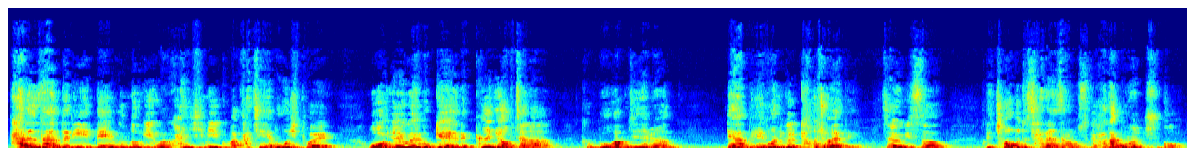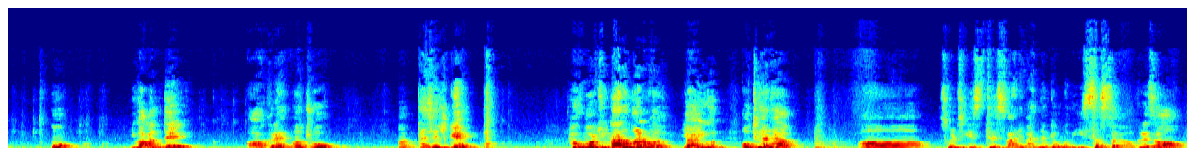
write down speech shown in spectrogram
다른 사람들이 내 운동기구에 관심이 있고 막 같이 해보고 싶어해. 어, 야, 이거 해볼게. 근데 끈이 없잖아. 그럼 뭐가 문제냐면 내가 매번 이걸 켜줘야 돼. 자, 여기 있어. 근데 처음부터 잘하는 사람 없으니까 하다 보면 죽어. 어? 이거 안 돼. 아, 그래? 어, 줘. 아, 다시 해줄게. 하고 뭘 좀 다른 거 하면, 야, 이거 어떻게 하냐? 어, 솔직히 스트레스 많이 받는 경우도 있었어요. 그래서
